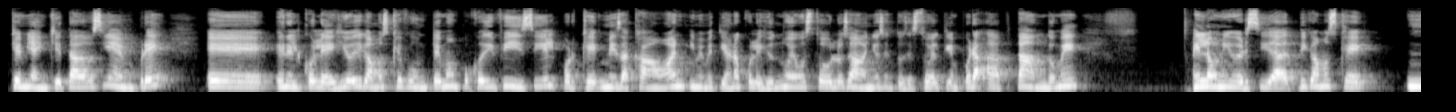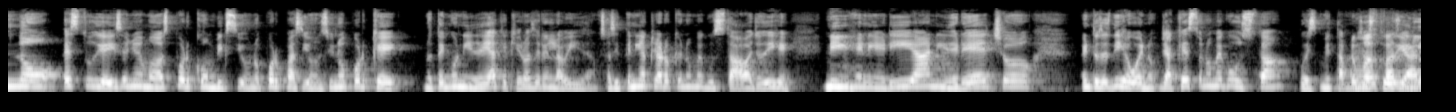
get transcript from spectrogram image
que me ha inquietado siempre. Eh, en el colegio, digamos que fue un tema un poco difícil porque me sacaban y me metían a colegios nuevos todos los años, entonces todo el tiempo era adaptándome. En la universidad, digamos que no estudié diseño de modas por convicción o por pasión, sino porque no tengo ni idea qué quiero hacer en la vida. O sea, sí tenía claro que no me gustaba. Yo dije, ni ingeniería, ni derecho. Entonces dije, bueno, ya que esto no me gusta, pues metamos a estudiar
